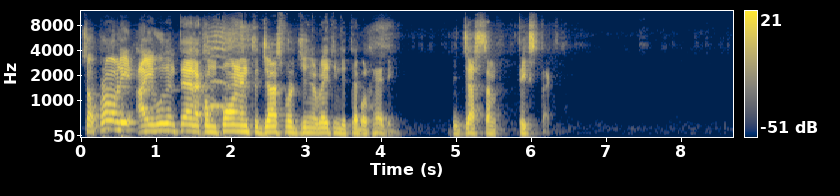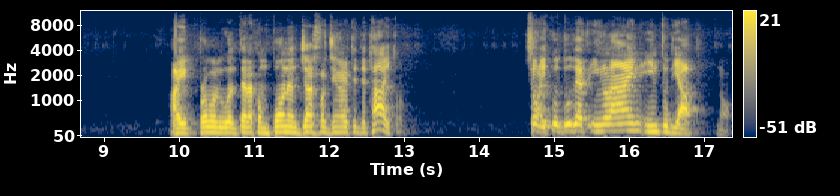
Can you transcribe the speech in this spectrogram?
So probably I wouldn't have a component just for generating the table heading. It's just some fixed text. I probably would have a component just for generating the title. So I could do that inline into the app. No.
